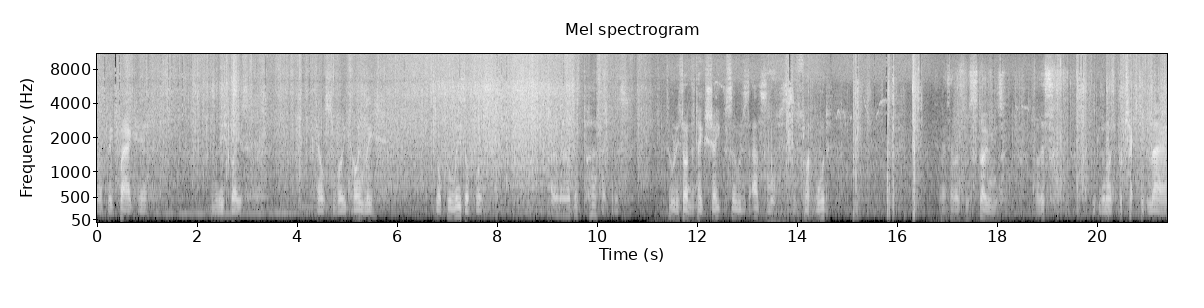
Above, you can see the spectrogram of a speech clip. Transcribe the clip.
Nice big bag here in the niche base. Council very kindly dropped all these off for us. And they're just perfect for this. It's already starting to take shape, so we'll just add some more pieces of flat wood. Let's add some stones. Now this will give a nice protective layer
